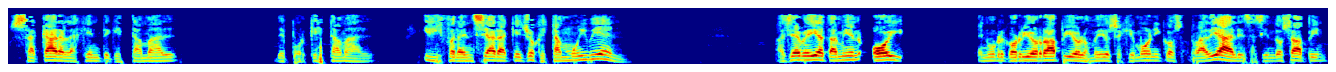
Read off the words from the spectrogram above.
Sacar a la gente que está mal de por qué está mal y diferenciar a aquellos que están muy bien. Ayer veía también hoy en un recorrido rápido los medios hegemónicos radiales haciendo zapping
